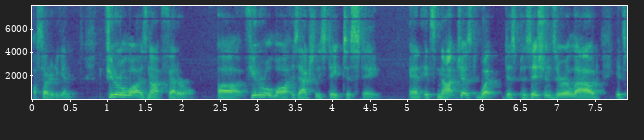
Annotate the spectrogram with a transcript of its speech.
I'll start it again. Funeral law is not federal uh, funeral law is actually state to state. And it's not just what dispositions are allowed, it's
